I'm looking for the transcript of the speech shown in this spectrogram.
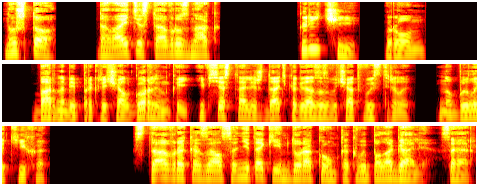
«Ну что, Давайте Ставру знак. Кричи, Рон. Барнаби прокричал горлинкой, и все стали ждать, когда зазвучат выстрелы, но было тихо. Ставр оказался не таким дураком, как вы полагали, сэр.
